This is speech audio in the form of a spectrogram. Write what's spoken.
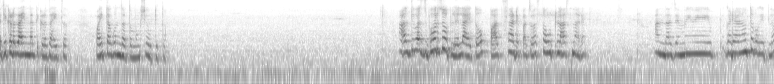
तो जिकडं जाईन ना तिकडं जायचं. वैतागून जातो मग शेवटी तो. आज दिवसभर झोपलेला आहे तो. पाच साडेपाच वाजता उठला असणार आहे. अंदाजे मी घड्याळ नव्हतं बघितलं.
